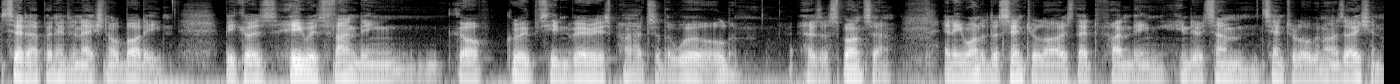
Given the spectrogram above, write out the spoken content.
set up an international body because he was funding golf groups in various parts of the world as a sponsor, and he wanted to centralise that funding into some central organisation.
